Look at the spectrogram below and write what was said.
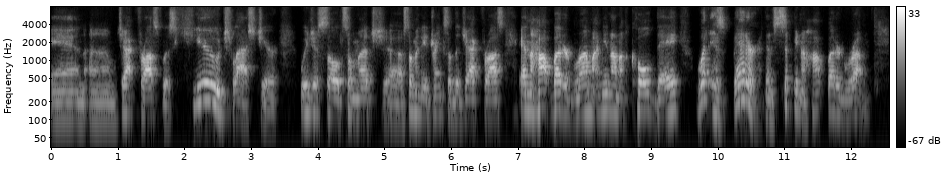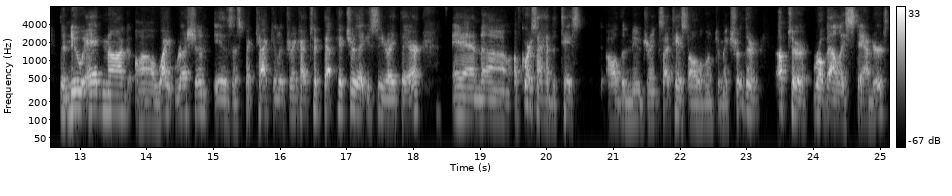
And um, Jack Frost was huge last year we just sold so much, uh, so many drinks of the Jack Frost and the hot buttered rum. I mean, on a cold day, what is better than sipping a hot buttered rum? The new eggnog uh, White Russian is a spectacular drink. I took that picture that you see right there. And uh, of course, I had to taste all the new drinks. I taste all of them to make sure they're up to Roe standards.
